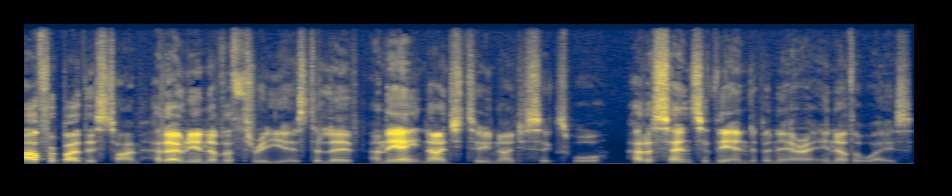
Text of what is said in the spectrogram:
Alfred by this time had only another three years to live, and the 892 96 war had a sense of the end of an era in other ways.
